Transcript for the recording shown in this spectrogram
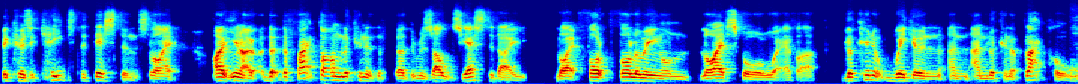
because it keeps the distance. Like, I, you know, the, the fact I'm looking at the, at the results yesterday, like fo- following on live score or whatever, looking at Wigan and, and looking at Blackpool,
